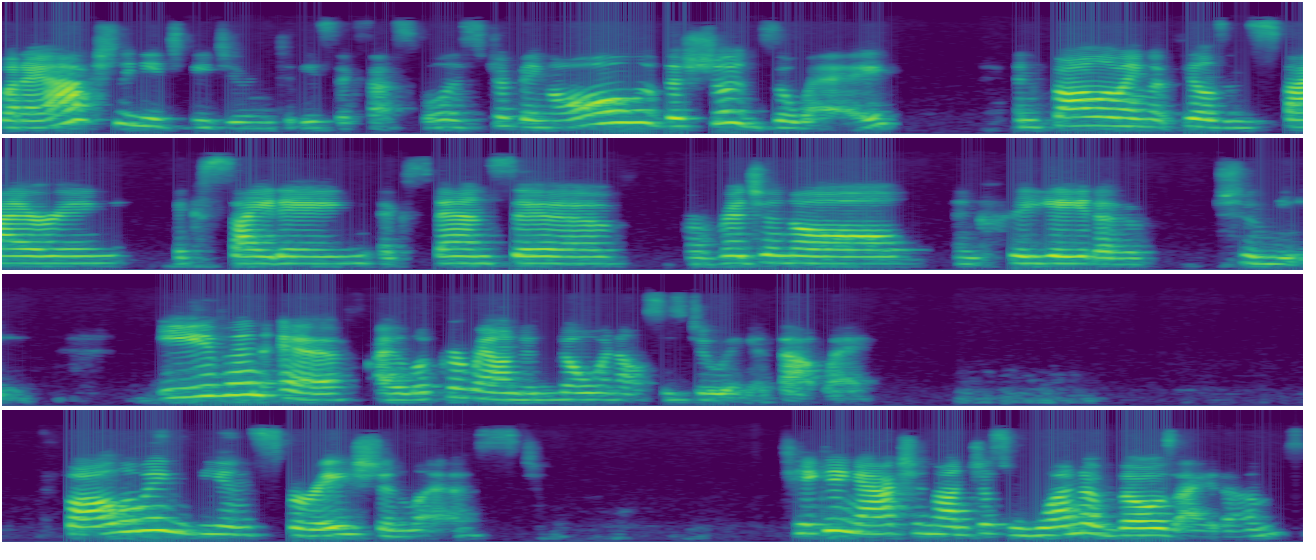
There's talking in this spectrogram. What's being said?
what I actually need to be doing to be successful is stripping all of the shoulds away and following what feels inspiring, exciting, expansive, original, and creative to me, even if I look around and no one else is doing it that way. Following the inspiration list, taking action on just one of those items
